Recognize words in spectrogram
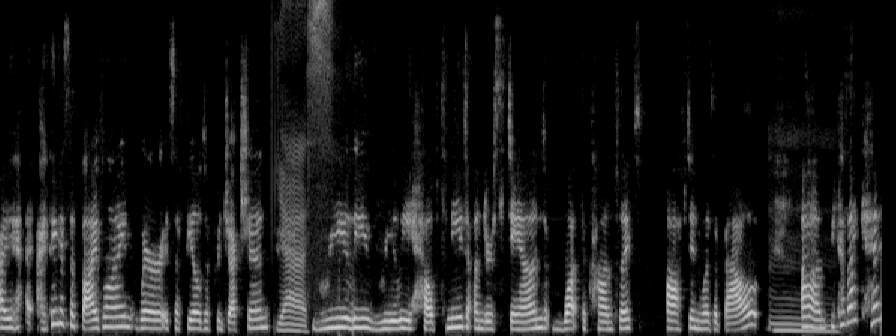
I I think it's the five line where it's a field of projection. Yes. Really, really helped me to understand what the conflict often was about um, mm. um, because I can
